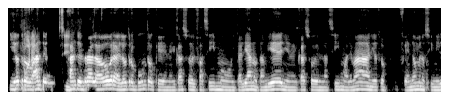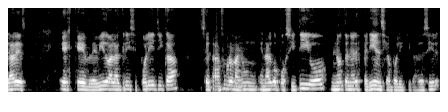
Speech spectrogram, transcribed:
y otro, antes, antes de entrar a la obra, el otro punto que en el caso del fascismo italiano también y en el caso del nazismo alemán y otros fenómenos similares, es que debido a la crisis política se transforma en, en algo positivo no tener experiencia política, es decir,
